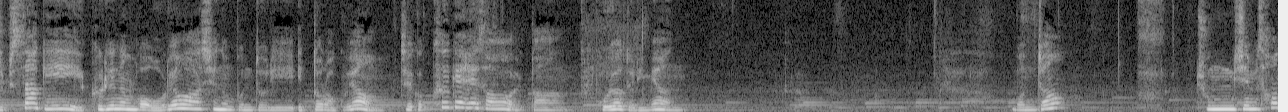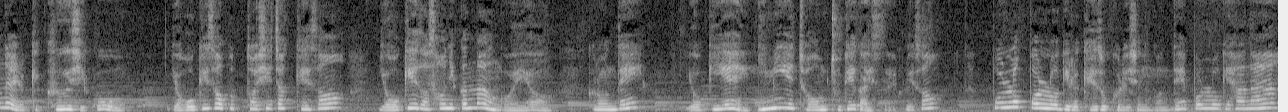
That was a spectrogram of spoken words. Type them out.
잎사귀 그리는 거 어려워하시는 분들이 있더라고요. 제가 크게 해서 일단 보여드리면 먼저 중심선을 이렇게 그으시고 여기서부터 시작해서 여기에서 선이 끝나는 거예요. 그런데 여기에 임의의 점 두 개가 있어요. 그래서 볼록볼록이를 계속 그리시는 건데 볼록이 하나,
